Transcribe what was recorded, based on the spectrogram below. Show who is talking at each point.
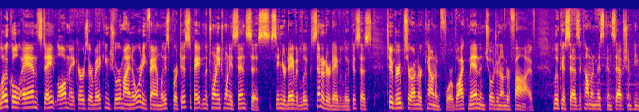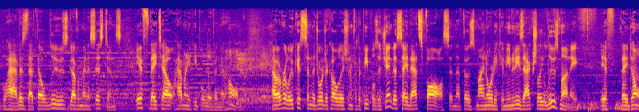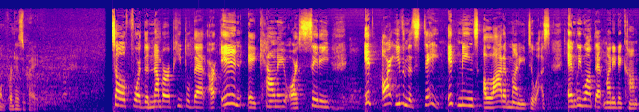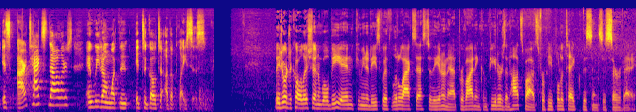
Speaker 1: Local and state lawmakers are making sure minority families participate in the 2020 census. Senior David Luke, Senator David Lucas says two groups are undercounted for, black men and children under five. Lucas says a common misconception people have is that they'll lose government assistance if they tell how many people live in their home. However, Lucas and the Georgia Coalition for the People's Agenda say that's false and that those minority communities actually lose money if they don't participate.
Speaker 2: So for the number of people that are in a county or city, it, or even the state, it means a lot of money to us. And we want that money to come. It's our tax dollars, and we don't want it to go to other places.
Speaker 1: The Georgia Coalition will be in communities with little access to the internet, providing computers and hotspots for people to take the census survey.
